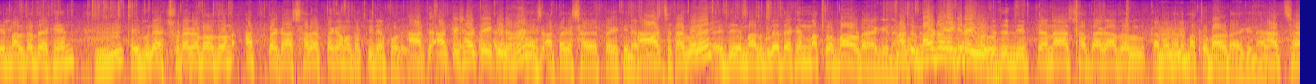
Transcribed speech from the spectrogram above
এই মালটা দেখেন এগুলো একশো টাকা ডজন আট টাকা সাড়ে আট টাকার মতো কিনা পড়ে। আট আট টাকা ষাট টাকা কিনা হ্যাঁ? হ্যাঁ, আট টাকা সাড়ে আট টাকা কিনা আচ্ছা তারপরে? এই যে মালগুলো দেখেন মাত্র বারো টাকা কিনা মাত্র পড়ে। 12 টাকা কিনা এগুলো? যে লিপটানা সাদা গাজল কানাডার মাত্র বারো টাকা কিনা। আচ্ছা।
